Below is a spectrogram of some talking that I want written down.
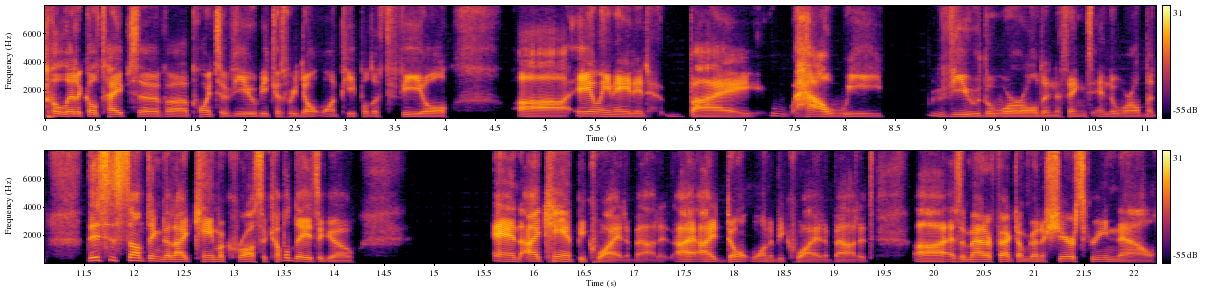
political types of uh, points of view because we don't want people to feel uh alienated by how we view the world and the things in the world. But this is something that i came across a couple days ago and I can't be quiet about it. I, I don't want to be quiet about it. Uh, as a matter of fact, I'm going to share screen now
